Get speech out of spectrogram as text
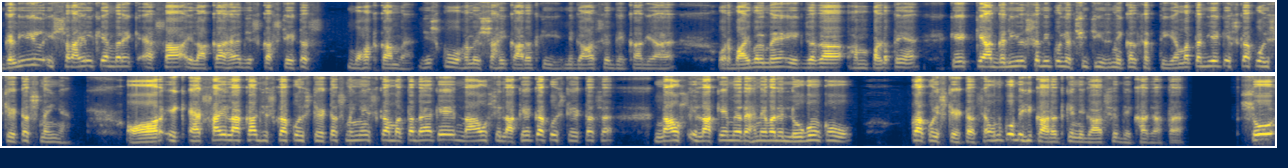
गलील इसराइल के अंदर एक ऐसा इलाका है जिसका स्टेटस बहुत कम है, जिसको हमें शाही कारत की निगाह से देखा गया है। और बाइबल में एक जगह हम पढ़ते हैं कि क्या गलील से भी कोई अच्छी चीज़ निकल सकती है? मतलब ये कि इसका कोई स्टेटस नहीं है। और एक ऐसा इलाका जिसका कोई स्टेटस नहीं है इसका मतलब है कि ना उस इलाके का कोई स्टेटस है ना उस इलाके में रहने वाले लोगों को का कोई स्टेटस है उनको भी हिकारत की निगाह से देखा जाता है। सो so,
